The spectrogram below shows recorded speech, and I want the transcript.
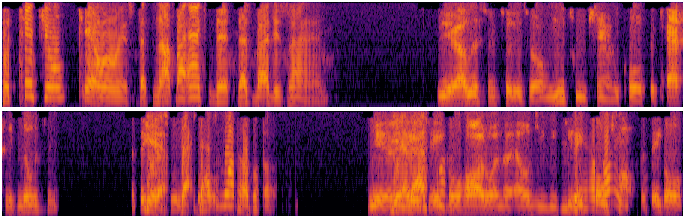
potential terrorists. That's not by accident. That's by design. Yeah, I listened to this um, YouTube channel called The Catholic Militant. I think Yeah, that's that, that's one of them. Yeah, Yeah, they, they go hard on the LGBT. They Yeah, pro right. Trump, but they go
